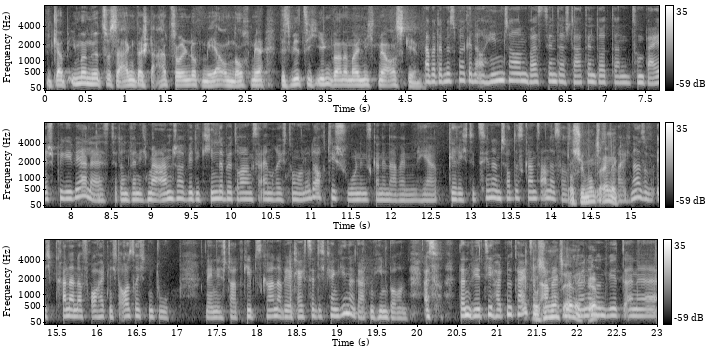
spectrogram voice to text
ich glaube, immer nur zu sagen, der Staat soll noch mehr und noch mehr, das wird sich irgendwann einmal nicht mehr ausgehen. Aber da müssen wir genau hinschauen, was denn der Staat denn dort dann zum Beispiel gewährleistet. Und wenn ich mir anschaue, wie die Kinderbetreuungseinrichtungen oder auch die Schulen in Skandinavien hergerichtet sind, dann schaut das ganz anders aus. Da sind wir uns einig. Ne? Also ich kann einer Frau halt nicht ausrichten, du, nenn Stadt gibt es kann, aber ja gleichzeitig keinen Kindergarten hinbauen. Also dann wird die halt nur Teilzeit arbeiten können ja. und wird eine,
